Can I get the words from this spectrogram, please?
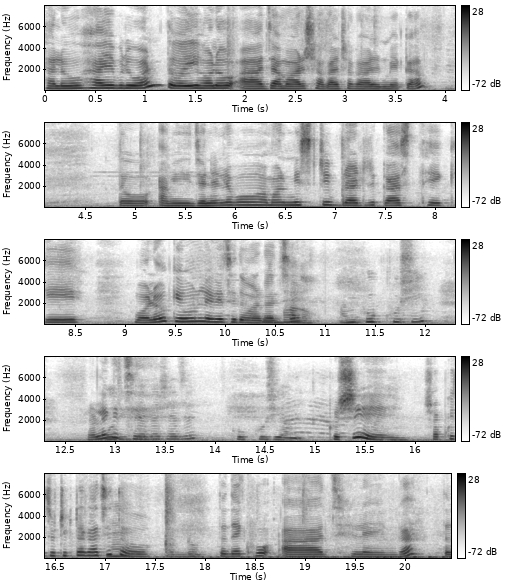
হ্যালো হাই এভরিওয়ান তো এই হলো আজ আমার সকাল সকাল মেকআপ তো আমি জেনে নেব আমার মিষ্টি ব্রাইডের কাছ থেকে। বলো কেমন লেগেছে তোমার কাছে? আমি খুব খুশি। ভালো লেগেছে? খুব খুশি আমি। খুশি? সব কিছু ঠিকঠাক আছে তো? একদম। তো দেখো আজ লেহেঙ্গা। তো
